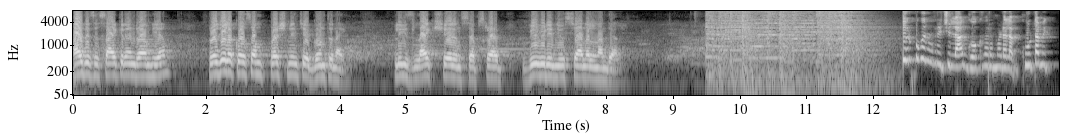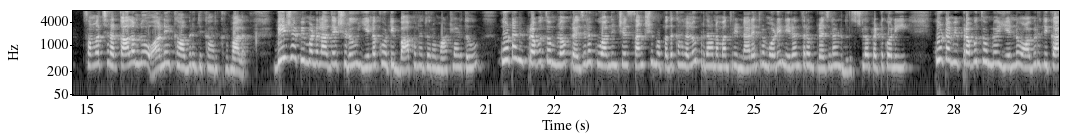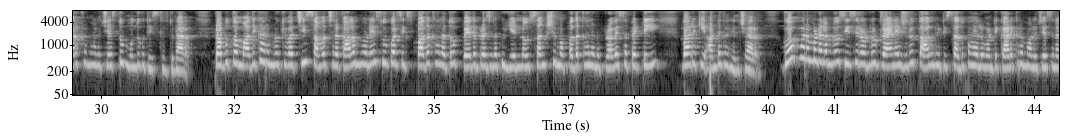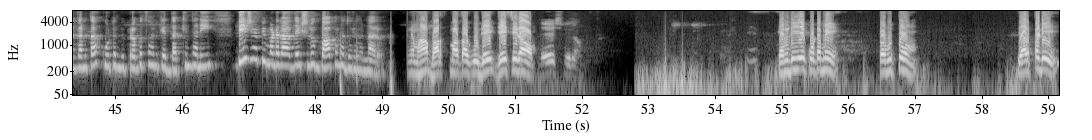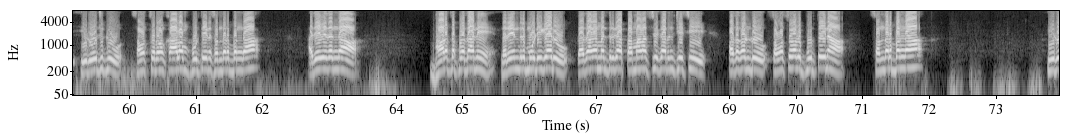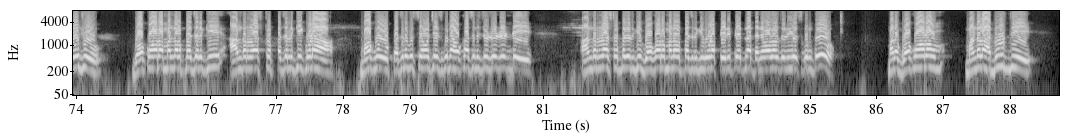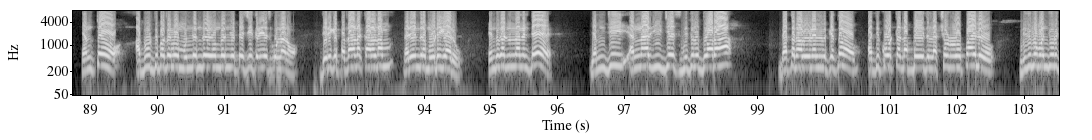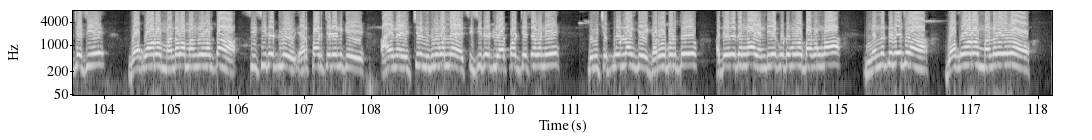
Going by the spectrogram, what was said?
Hi this is Sai Kiran Ram here ప్రజల కోసం ప్రశ్నించే గొంతునై. Please like share and subscribe VVD news channel Nandyal Thoorpu Godavari జిల్లా గోకవరం మండలం కూటమి సంవత్సర కాలంలో అనేక అభివృద్ధి కార్యక్రమాలు. బీజేపీ మండల అధ్యక్షుడు ఈనకోటి బాపనదొర మాట్లాడుతూ కూటమి ప్రభుత్వంలో ప్రజలకు అందించే సంక్షేమ పథకాలలో ప్రధానమంత్రి నరేంద్ర మోడీ నిరంతరం ప్రజలను దృష్టిలో పెట్టుకొని కూటమి ప్రభుత్వంలో ఎన్నో అభివృద్ధి కార్యక్రమాలు చేస్తూ ముందుకు తీసుకెళ్తున్నారు. ప్రభుత్వం అధికారంలోకి వచ్చి సంవత్సర కాలంలోనే సూపర్ సిక్స్ పథకాలతో పేద ప్రజలకు ఎన్నో సంక్షేమ పథకాలను ప్రవేశపెట్టి వారికి అండగా నిలిచారు. గోకవరం మండలంలో సీసీ రోడ్లు డ్రైనేజీలు తాగునీటి సదుపాయాలు వంటి కార్యక్రమాలు చేసిన ఘనత కూటమి ప్రభుత్వానికి దక్కిందని బీజేపీ మండల అధ్యక్షులు బాపన్న దొర అన్నారు. నమః భారత్ మాతాకు జై జై శ్రీరామ్. జై శ్రీరామ్. ఎన్డీఏ కూటమి ప్రభుత్వం ఏర్పడి ఈ రోజుకు సంవత్సరం కాలం పూర్తయిన సందర్భంగా అదేవిధంగా భారత ప్రధాని నరేంద్ర మోడీ గారు ప్రధానమంత్రిగా ప్రమాణ స్వీకారం చేసి పదకొండు సంవత్సరాలు పూర్తయిన సందర్భంగా ఈరోజు గోకవరం మండల ప్రజలకి ఆంధ్ర రాష్ట్ర ప్రజలకి కూడా మాకు ప్రజలకు సేవ చేసుకునే అవకాశం ఇచ్చినటువంటి ఆంధ్ర రాష్ట్ర ప్రజలకి గోకవరం మండల ప్రజలకి కూడా పేరు పేరున ధన్యవాదాలు తెలియజేసుకుంటూ మన గోకవరం మండల అభివృద్ధి ఎంతో అభివృద్ధి పదంలో ముందందే ఉందని చెప్పేసి తెలియజేసుకున్నాను. దీనికి ప్రధాన కారణం నరేంద్ర మోడీ గారు. ఎందుకంటున్నానంటే ఎంజీ ఎన్ఆర్ఈజెస్ నిధుల ద్వారా గత నాలుగు నెలల క్రితం పది కోట్ల డెబ్బై ఐదు లక్షల రూపాయలు నిధులు మంజూరు చేసి గోకవరం మండల మండలం అంతా సిసి రెడ్లు ఏర్పాటు చేయడానికి ఆయన ఇచ్చిన నిధుల వల్లే సిసి రెడ్లు ఏర్పాటు చేశామని నువ్వు చెప్పుకోవడానికి గర్వపడుతూ అదేవిధంగా ఎన్డీఏ కుటుంబంలో భాగంగా నిన్నటి రోజున గోకవరం మండలంలో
